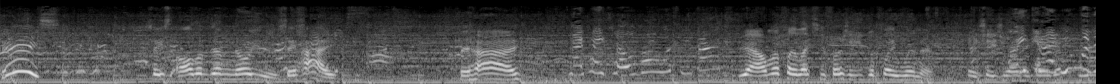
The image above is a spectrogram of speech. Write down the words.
Chase! Chase, all of them know you. Say hi. Say hi. Can I play telephone with you guys? Yeah, I'm gonna play Lexi first, and you can play winner. Hey, Chase, you wanna can record I it? one of,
